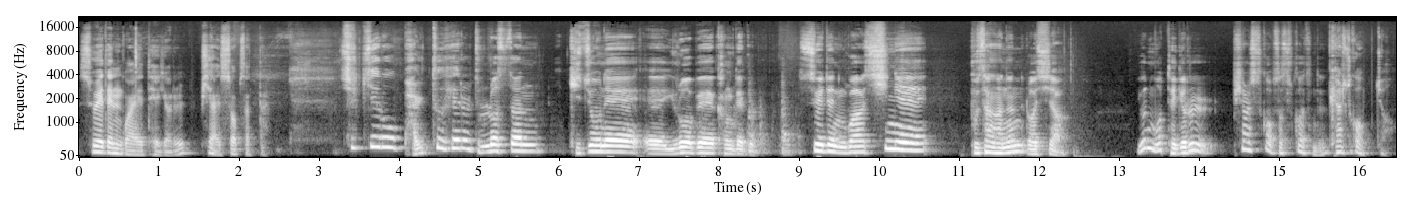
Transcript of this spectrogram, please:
스웨덴과의 대결을 피할 수 없었다. 실제로 발트해를 둘러싼 기존의 유럽의 강대국 스웨덴과 신에 부상하는 러시아 이건 뭐 대결을 피할 수가 없었을 것 같은데 피할 수가 없죠.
